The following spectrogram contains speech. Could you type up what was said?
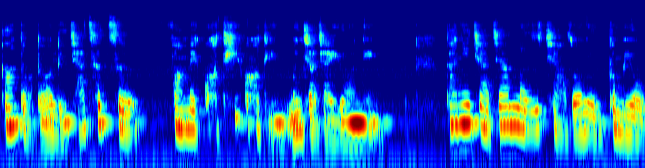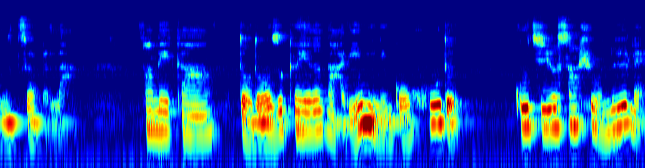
讲桃桃离家出走，方妹哭天哭地问姐姐要人。当然姐姐么是介绍人，根本要负责不啦？方妹讲桃桃是跟一个外地女人搞花头，估计要生小囡唻。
